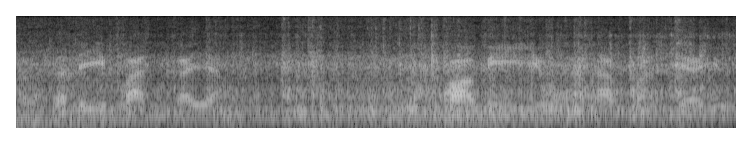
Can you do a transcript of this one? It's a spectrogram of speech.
แบตเตอ รีฟันก็ยังพอมีอยู่นะครับฟันเยอะอยู่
